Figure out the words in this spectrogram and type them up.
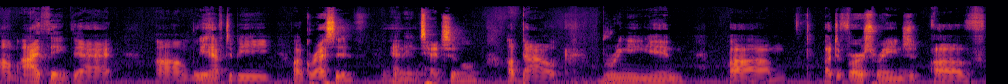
um, I think that um, we have to be aggressive and intentional about bringing in um, a diverse range of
